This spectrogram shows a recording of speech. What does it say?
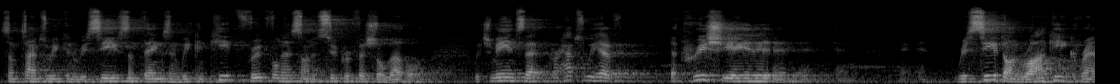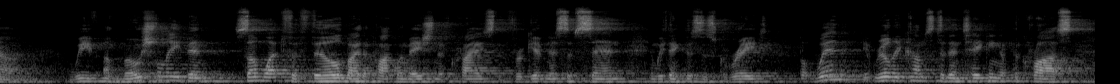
Sometimes we can receive some things and we can keep fruitfulness on a superficial level, which means that perhaps we have appreciated and, and, and, and received on rocky ground. We've emotionally been somewhat fulfilled by the proclamation of Christ, the forgiveness of sin, and we think this is great. But when it really comes to then taking up the cross,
